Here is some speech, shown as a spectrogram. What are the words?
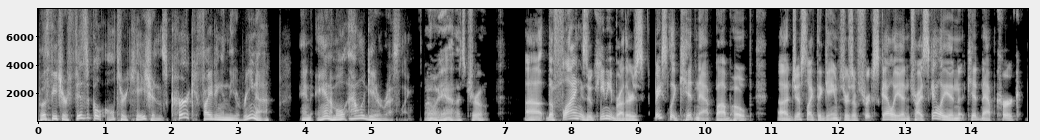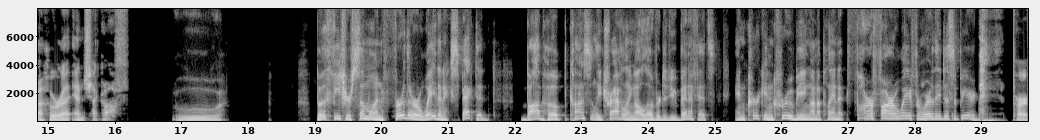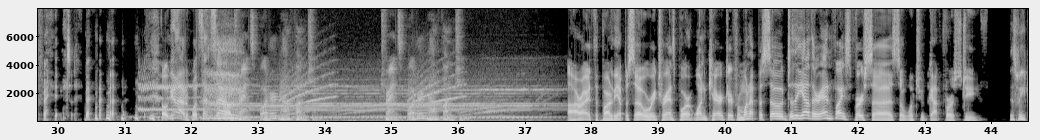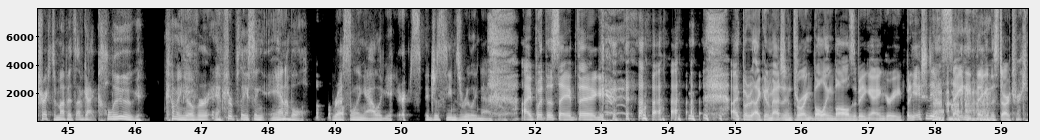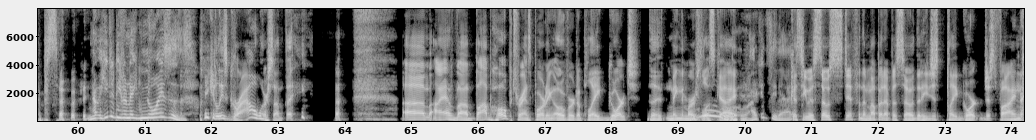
Both feature physical altercations, Kirk fighting in the arena, and animal alligator wrestling. Oh, yeah, that's true. Uh, the Flying Zucchini Brothers basically kidnap Bob Hope, uh, just like the gamesters of Triskelion and Triskelion kidnap Kirk, Uhura, and Chekov. Ooh. Both feature someone further away than expected. Bob Hope constantly traveling all over to do benefits, and Kirk and crew being on a planet far, far away from where they disappeared. Perfect. oh, God, what's that sound? Transporter malfunction. Transporter malfunction. All right, it's the part of the episode where we transport one character from one episode to the other and vice versa. So, what you got for us, Steve? This week, Tricks to Muppets, I've got Kloog coming over and replacing Animal wrestling alligators. It just seems really natural. I put the same thing. I put. I can imagine him throwing bowling balls and being angry, but he actually didn't say anything in the Star Trek episode. No, he didn't even make noises. he could at least growl or something. um, I have uh, Bob Hope transporting over to play Galt, the Ming the Merciless guy, I can see that. because he was so stiff in the Muppet episode that he just played Galt just fine.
